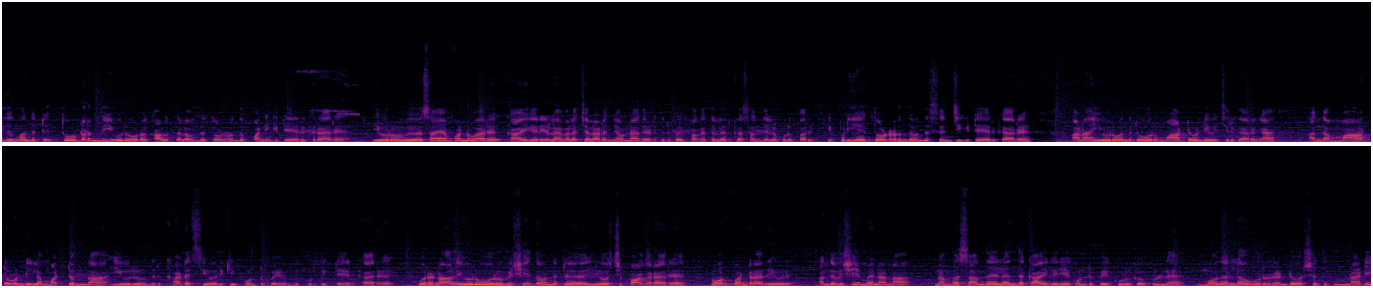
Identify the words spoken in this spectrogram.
இது வந்துட்டு தொடர்ந்து இவரோட காலத்தில் வந்து தொடர்ந்து பண்ணிக்கிட்டே இருக்கிறாரு. இவரும் விவசாயம் பண்ணுவார். காய்கறியெல்லாம் விளைச்சல் அடைஞ்சவொடனே அதை எடுத்துகிட்டு போய் பக்கத்தில் இருக்க சந்தையில் கொடுப்பாரு. இப்படியே தொடர்ந்து வந்து செஞ்சுக்கிட்டே இருக்காரு. ஆனால் இவர் வந்துட்டு ஒரு மாட்டு வண்டி வச்சுருக்காருங்க. அந்த மாட்டு வண்டியில் மட்டும்தான் இவர் வந்துட்டு கடைசி வரைக்கும் கொண்டு போய் வந்து கொடுத்துக்கிட்டே இருக்காரு. ஒரு நாள் இவர் ஒரு விஷயத்தை வந்துட்டு யோசிச்சு பார்க்குறாரு நோட் பண்ணுறாரு இவர். அந்த விஷயம் என்னன்னா நம்ம சந்தையில் இந்த காய்கறியை கொண்டு போய் கொடுக்கக்குள்ள முதல்ல ஒரு ரெண்டு வருஷத்துக்கு முன்னாடி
